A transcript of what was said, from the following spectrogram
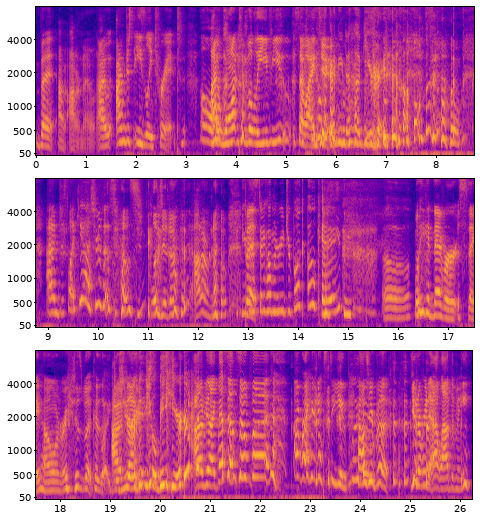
but I, I don't know. I I'm just easily tricked. Oh. I want to believe you, so I, feel do. like I need to hug you right now. so I'm just like, yeah, sure, that sounds legitimate. I don't know. You're but gonna stay home and read your book? Okay. uh, well, he could never stay home and read his book because you're you'll be here. I would be like, that sounds so fun. I'm right here next to you. How's your book? Do you want to read it out loud to me?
